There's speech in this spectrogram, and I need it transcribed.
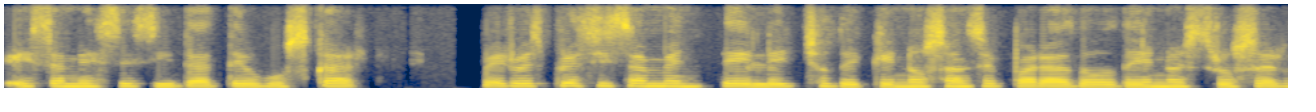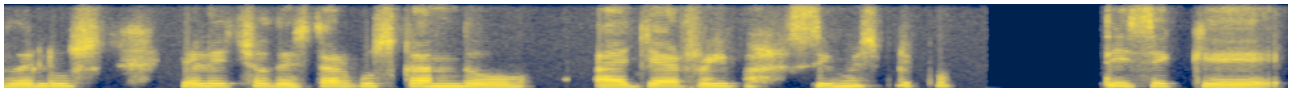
esa necesidad de buscar pero es precisamente el hecho de que nos han separado de nuestro ser de luz, el hecho de estar buscando allá arriba, ¿sí me explico? Dice que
